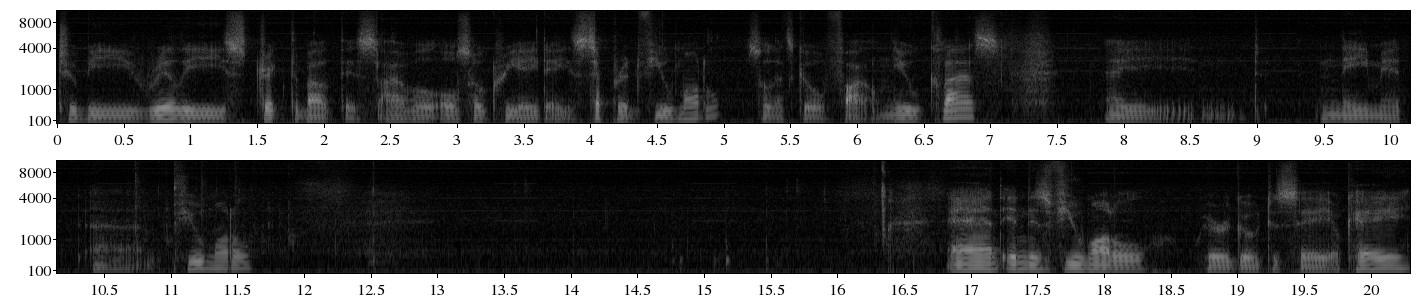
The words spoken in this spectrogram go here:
to be really strict about this I will also create a separate view model. So let's go file new class and name it uh, view model. And in this view model we're going to say okay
